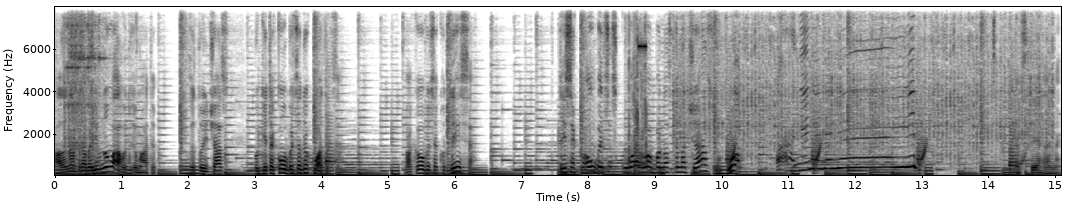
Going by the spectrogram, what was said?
але нам треба рівновагу тримати за той час, поки та ковбиця докотиться. Два ковбиця котися. Котися ковбиця скоро, бо нас нема часу. А, ні, ні, ні, ні. Не встигли.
